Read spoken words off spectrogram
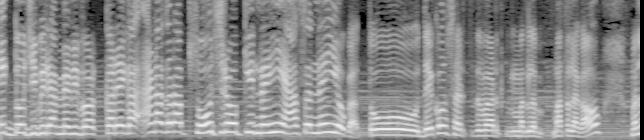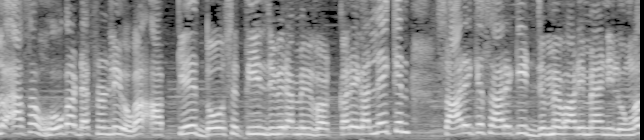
एक दो जीबी रैम में भी वर्क करेगा। एंड अगर आप सोच रहे हो कि नहीं, ऐसा नहीं होगा तो देखो सर मतलब मत लगाओ। मतलब ऐसा होगा डेफिनेटली होगा। आपके दो से तीन जीबी रैम में भी वर्क करेगा, लेकिन सारे के सारे की जिम्मेवारी मैं नहीं लूँगा,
